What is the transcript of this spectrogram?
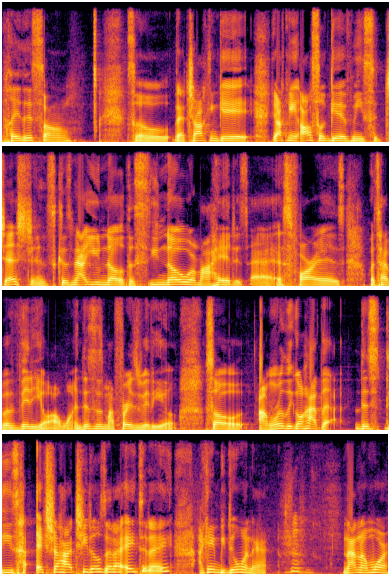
to play this song so that y'all can get y'all can also give me suggestions because now you know this you know where my head is at as far as what type of video I want. And This is my first video, so I'm really gonna have to this these extra hot Cheetos that I ate today. I can't be doing that. Not no more.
